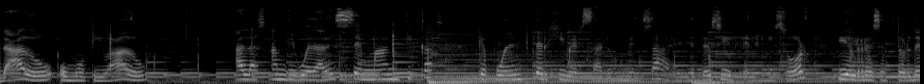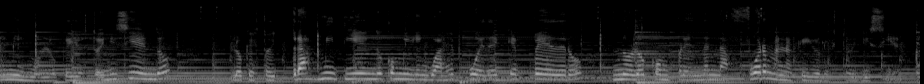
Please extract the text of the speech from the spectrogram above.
dado o motivado a las ambigüedades semánticas que pueden tergiversar los mensajes, es decir, el emisor y el receptor del mismo. Lo que yo estoy diciendo, lo que estoy transmitiendo con mi lenguaje puede que Pedro no lo comprenda en la forma en la que yo lo estoy diciendo.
